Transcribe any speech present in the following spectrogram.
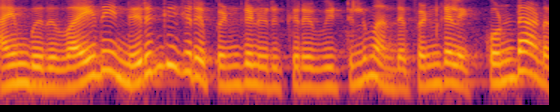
ஐம்பது வயதை நெருங்குகிற பெண்கள் இருக்கிற வீட்டிலும் அந்த பெண்களை கொண்டாட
